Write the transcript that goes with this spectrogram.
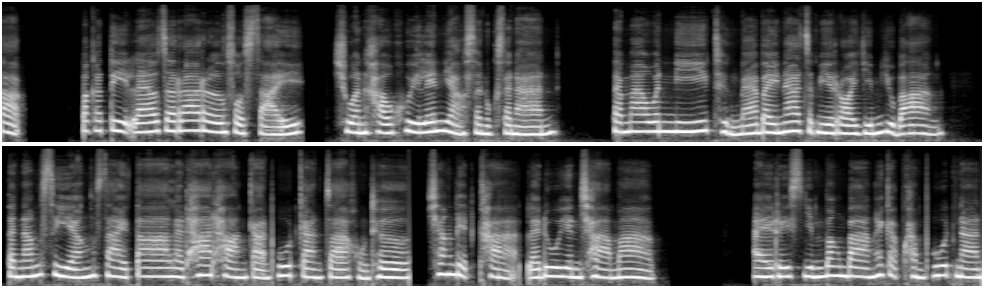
จัก ปกติแล้วจะร่าเริงสดใส ชวนเขาคุยเล่นอย่างสนุกสนาน แต่มาวันนี้ถึงแม้ใบหน้าจะมีรอยยิ้มอยู่บ้าง แต่น้ำเสียง สายตาและท่าทางการพูดการจาของเธอ ช่างเด็ดขาดและดูเย็นชามาก ไอริสยิ้มบางๆให้กับคำพูดนั้น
